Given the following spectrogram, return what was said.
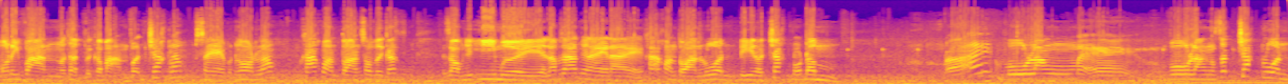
Morning Van nói thật với các bạn, vẫn chắc lắm, Xe vẫn ngon lắm, Khác hoàn toàn so với các dòng như i10 lắp ráp như này này, Khác hoàn toàn luôn, Đi nó chắc, nó đầm. Đấy, Vô lăng mẹ, Vô lăng rất chắc luôn.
